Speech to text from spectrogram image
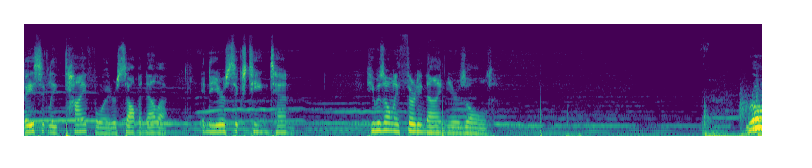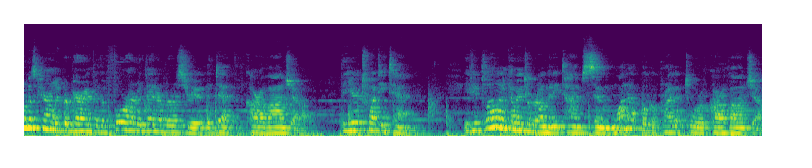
basically typhoid or salmonella in the year 1610. He was only 39 years old. Rome is currently preparing for the 400th anniversary of the death of Caravaggio, the year 2010. If you plan on coming to Rome anytime soon, why not book a private tour of Caravaggio?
